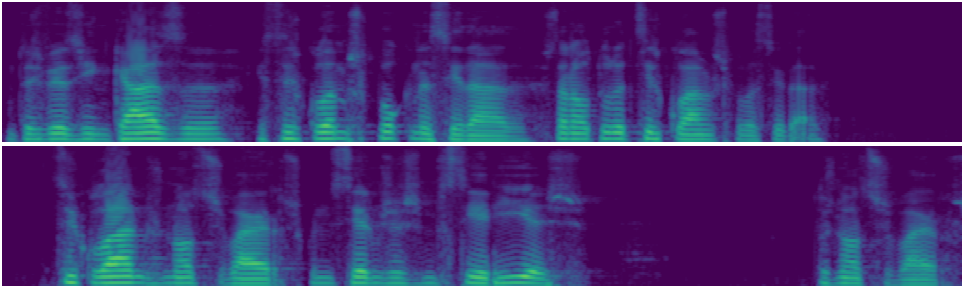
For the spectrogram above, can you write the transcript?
muitas vezes em casa, e circulamos pouco na cidade. Está na altura de circularmos pela cidade. Circularmos nos nossos bairros, conhecermos as mercearias dos nossos bairros,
